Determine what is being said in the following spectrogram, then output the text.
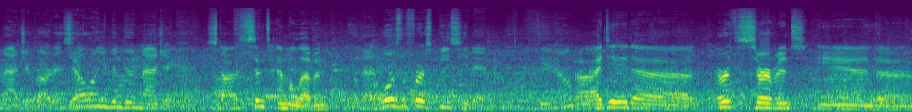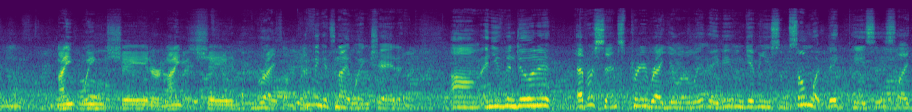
magic artist. Yep. How long you been doing magic Uh, since M11, okay. What was the first piece you did? Do you know? uh, I did uh, Earth Servant and um, Nightwing Shade or Night Shade. right. something. I think it's Nightwing Shade. Um, and you've been doing it ever since, pretty regularly. They've even given you some somewhat big pieces, like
